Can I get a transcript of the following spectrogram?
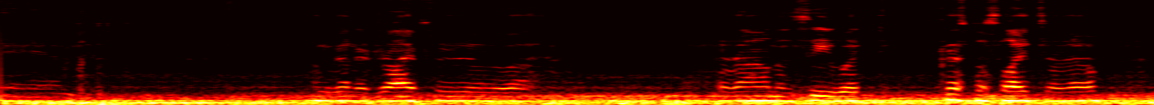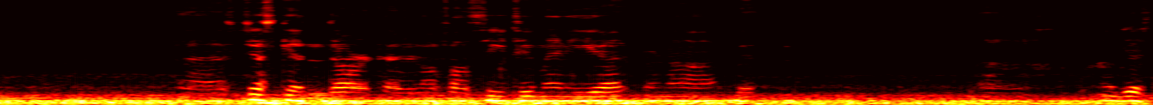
and I'm gonna drive through uh, around and see what Christmas lights are up. Uh, it's just getting dark. I don't know if I'll see too many yet or not, but uh, I'm just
